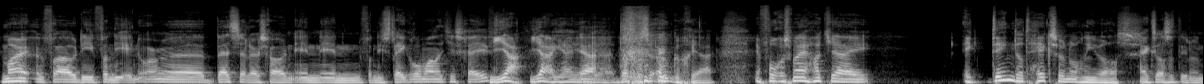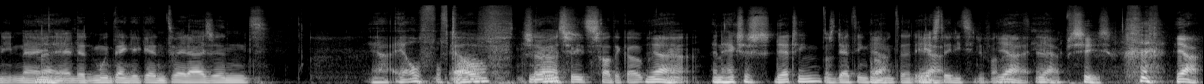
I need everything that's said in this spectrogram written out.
Maar een vrouw die van die enorme bestsellers gewoon in, in van die steekromannetjes geeft. Ja, ja, ja, ja, Ja. ja. dat was ook nog, ja. En volgens mij had jij... Ik denk dat Hex er nog niet was. Hex was het toen nog niet. Nee, Nee. nee. dat moet denk ik in 2011. Ja, 11 of 12. Ja, zoiets. zoiets schat ik ook. Ja. Ja. En Hex is 13. Dat was 13 kwam Ja. het, eh, de eerste editie ervan. Ja, ja. precies. ja,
